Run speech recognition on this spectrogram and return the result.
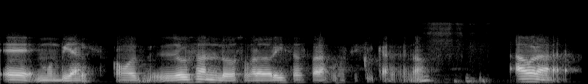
eh, mundial, como lo usan los obradoristas para justificarse, ¿no? Ahora,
